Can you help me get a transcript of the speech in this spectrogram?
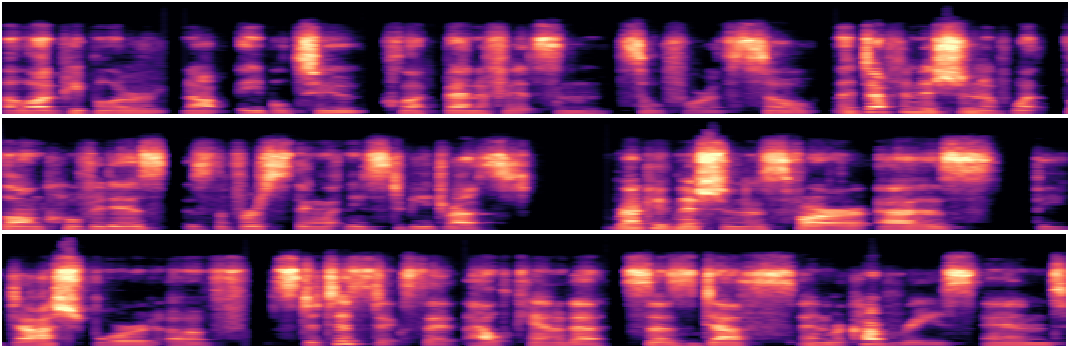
A lot of people are not able to collect benefits and so forth. So, a definition of what long COVID is is the first thing that needs to be addressed. Recognition as far as the dashboard of statistics that Health Canada says deaths and recoveries. And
